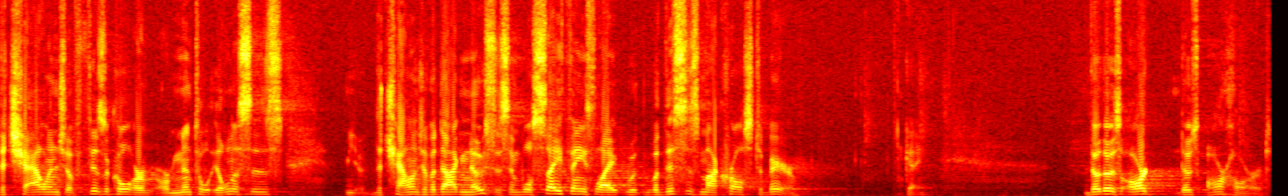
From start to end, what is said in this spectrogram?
the challenge of physical or, or mental illnesses, you know, the challenge of a diagnosis. And we'll say things like, well, this is my cross to bear. Okay. Though those are, those are hard,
